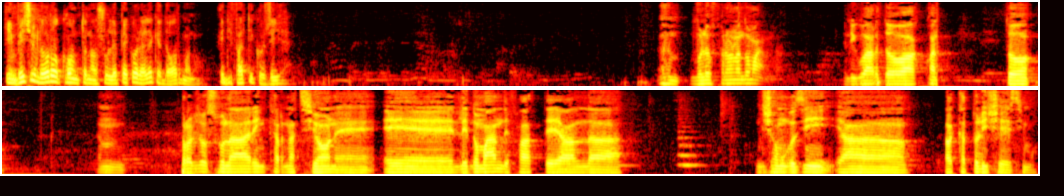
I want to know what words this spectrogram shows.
Invece loro contano sulle pecorelle che dormono e di fatti così è. Eh, volevo fare una domanda riguardo a quanto detto ehm, proprio sulla reincarnazione e le domande fatte al, diciamo così, a, al cattolicesimo.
